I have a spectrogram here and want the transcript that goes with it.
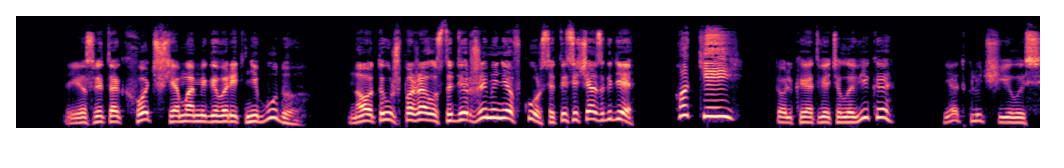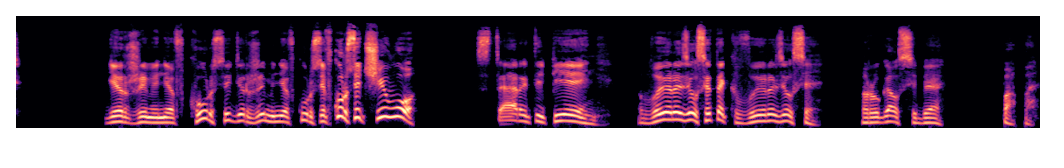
— Если так хочешь, я маме говорить не буду. Но ты уж, пожалуйста, держи меня в курсе. Ты сейчас где? — Окей, — только и ответила Вика и отключилась. «Держи меня в курсе, держи меня в курсе. В курсе чего?» «Старый ты пень. Выразился так выразился», — ругал себя папа.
